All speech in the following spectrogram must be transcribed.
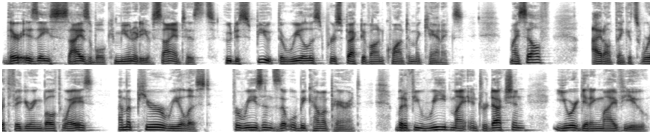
there is a sizable community of scientists who dispute the realist perspective on quantum mechanics. Myself, I don't think it's worth figuring both ways. I'm a pure realist, for reasons that will become apparent. But if you read my introduction, you are getting my view.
